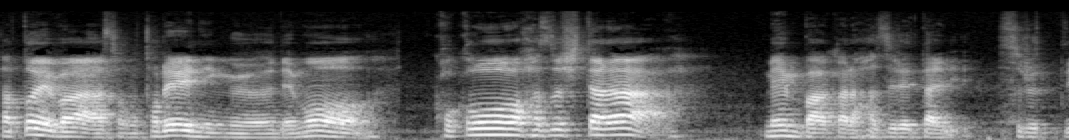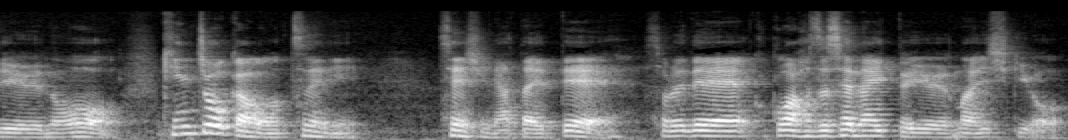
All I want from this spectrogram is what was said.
例えばそのトレーニングでもここを外したらメンバーから外れたりするっていうのを緊張感を常に選手に与えてそれでここは外せないという、まあ、意識を、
